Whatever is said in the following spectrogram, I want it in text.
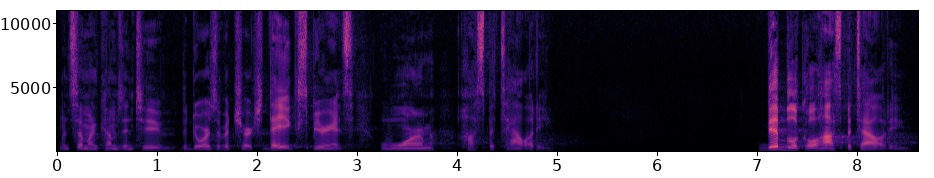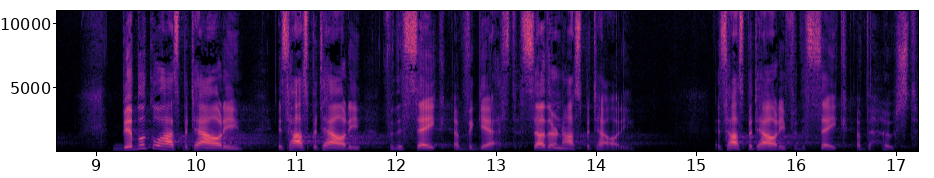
when someone comes into the doors of a church, they experience warm hospitality? Biblical hospitality. Biblical hospitality is hospitality for the sake of the guest. Southern hospitality is hospitality for the sake of the host.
